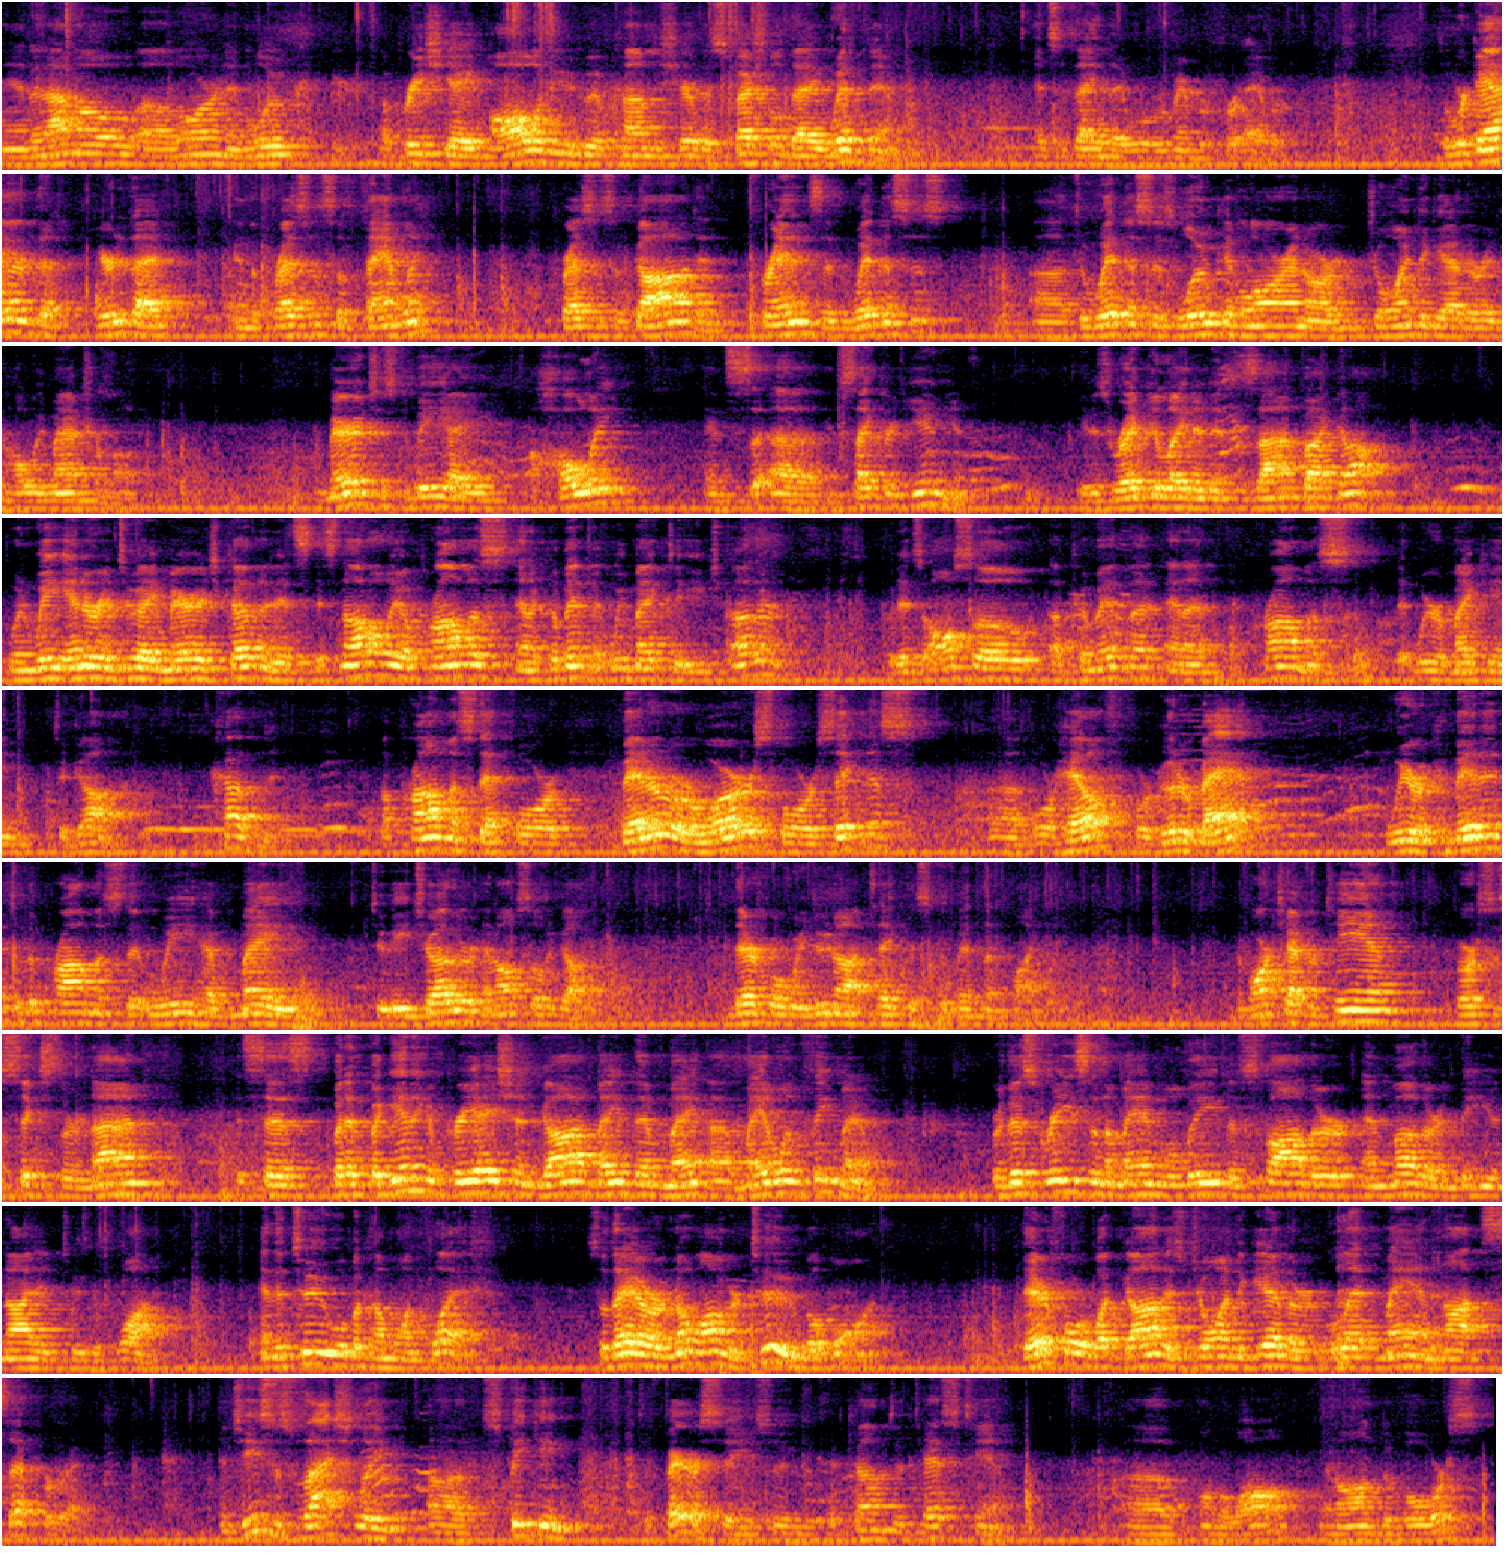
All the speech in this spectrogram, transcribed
And, and I know uh, Lauren and Luke appreciate all of you who have come to share this special day with them. It's a day they will remember forever. So we're gathered here today in the presence of family, presence of God, and friends and witnesses. Uh, to witnesses, Luke and Lauren are joined together in holy matrimony. Marriage is to be a, a holy and, uh, and sacred union. It is regulated and designed by God. When we enter into a marriage covenant, it's, it's not only a promise and a commitment we make to each other, but it's also a commitment and a, a promise that we're making to God. Covenant. A promise that for better or worse, for sickness uh, or health, for good or bad, we are committed to the promise that we have made to each other and also to God. Therefore, we do not take this commitment lightly. In Mark chapter 10, verses 6 through 9, it says, But at the beginning of creation, God made them uh, male and female. For this reason, a man will leave his father and mother and be united to his wife, and the two will become one flesh. So they are no longer two, but one. Therefore, what God has joined together, let man not separate. And Jesus was actually uh, speaking to Pharisees who had come to test him uh, on the law and on divorce.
